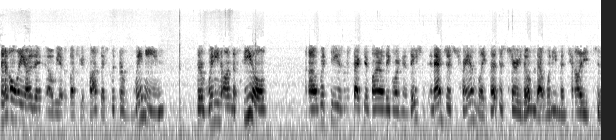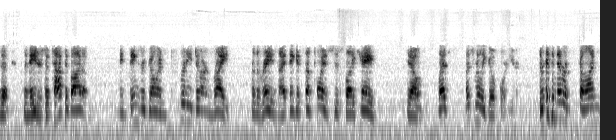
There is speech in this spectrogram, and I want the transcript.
not only are they, oh, we have a bunch of good prospects, but they're winning. They're winning on the field uh, with these respective minor league organizations, and that just translates. That just carries over that winning mentality to the to the majors. So top to bottom, I mean, things are going pretty darn right for the Rays, and I think at some point it's just like, hey, you know, let's let's really go for it here. The Rays have never gone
